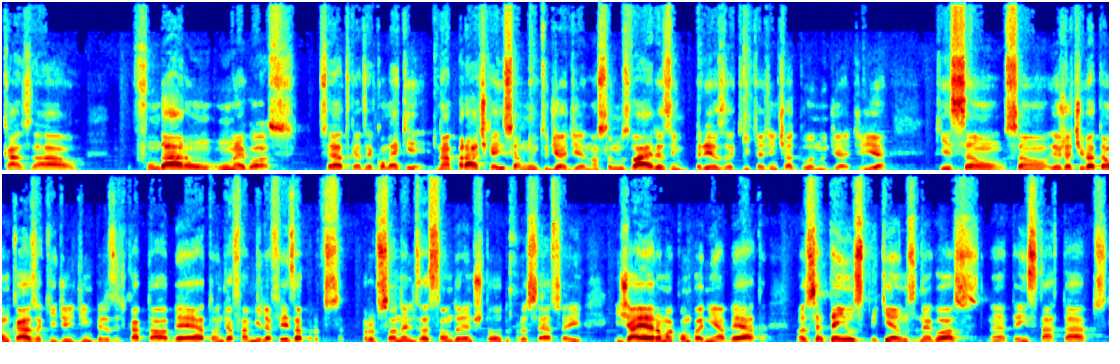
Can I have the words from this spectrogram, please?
casal, fundaram um negócio, certo? Quer dizer, como é que, na prática, isso é muito dia a dia. Nós temos várias empresas aqui que a gente atua no dia a dia, que são, são eu já tive até um caso aqui de, de empresa de capital aberto, onde a família fez a profissionalização durante todo o processo aí, e já era uma companhia aberta, mas você tem os pequenos negócios, né, tem startups,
